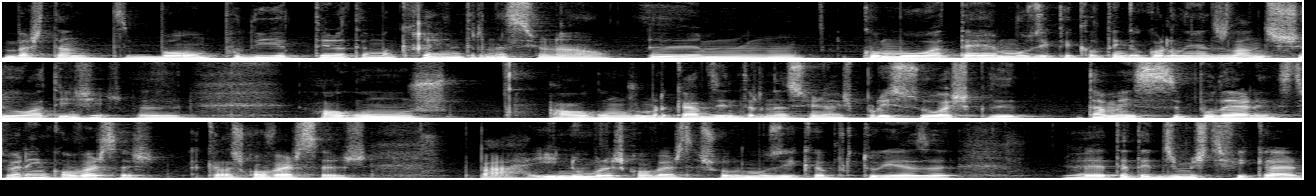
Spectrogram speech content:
bastante bom, podia ter até uma carreira internacional, como até a música que ele tem com a Carolina dos Landes chegou a atingir. Alguns, alguns mercados internacionais. Por isso, acho que também, se puderem, se tiverem conversas, aquelas conversas, pá, inúmeras conversas sobre música portuguesa, uh, tentei desmistificar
